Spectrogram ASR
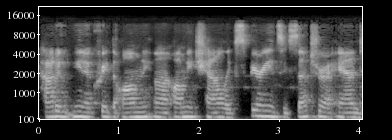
how to you know create the omni uh, omni-channel experience, etc. And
